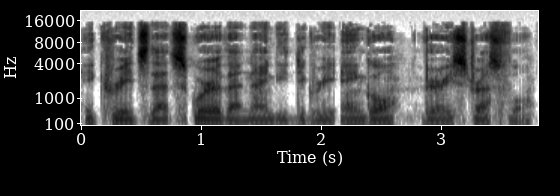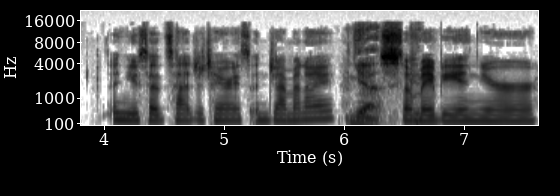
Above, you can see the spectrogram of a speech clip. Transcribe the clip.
It creates that square, that 90 degree angle, very stressful. And you said Sagittarius and Gemini. Yes. So c- maybe in your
